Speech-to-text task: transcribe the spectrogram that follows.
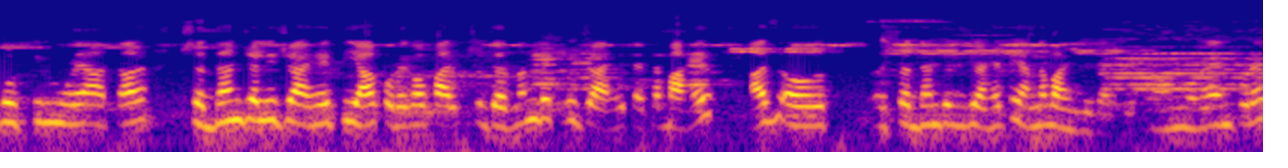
गोष्टींमुळे आता श्रद्धांजली जी आहे ती या कोरेगाव पार्कची जर्मन बेकरी जी आहे त्याच्या बाहेर आज श्रद्धांजली जी आहे ती यांना वाहिली जाते. मोहन यांपुढे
